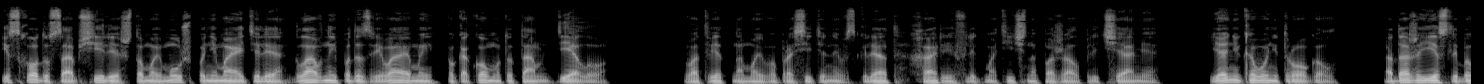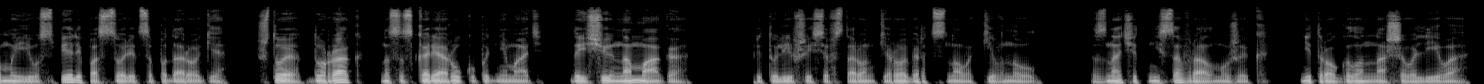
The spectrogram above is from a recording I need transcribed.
и сходу сообщили, что мой муж, понимаете ли, главный подозреваемый по какому-то там делу». В ответ на мой вопросительный взгляд Харри флегматично пожал плечами. Я никого не трогал. А даже если бы мы и успели поссориться по дороге, что я, дурак, на соскоря руку поднимать, да еще и на мага?» Притулившийся в сторонке Роберт снова кивнул. «Значит, не соврал мужик. Не трогал он нашего Лива».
